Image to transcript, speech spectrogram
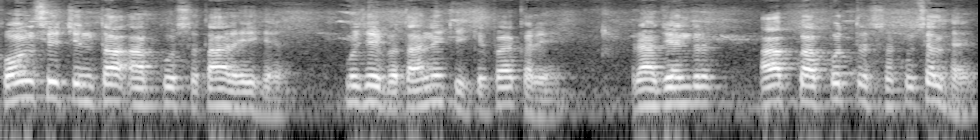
कौन सी चिंता आपको सता रही है? मुझे बताने की कृपा करें। राजेंद्र, आपका पुत्र सकुशल है।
